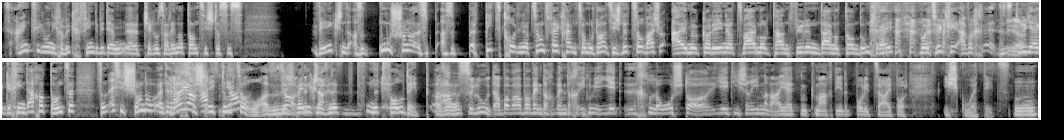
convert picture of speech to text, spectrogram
Das Einzige, was ich wirklich finde bei dem äh, Jerusalemer Tanz ist, dass es wenigstens, also du musst schon noch, also, also ein bisschen Koordinationsfähigkeit und so musst du noch, es ist nicht so, weißt du, einmal Carina, zweimal die Hand führen und einmal die Hand umdrehen, wo jetzt wirklich einfach äh, das Ja. dreijährige Kind auch kann tanzen sondern es ist schon noch ein Ja, rechter ja, Schritt und ja. so. Also es Ja, ist wenigstens das- nicht, nicht voll depp. Also, Absolut, aber, aber wenn doch, wenn doch irgendwie jedes Kloster, jede Schreinerei hätten gemacht, jeder Polizeipost, ist gut jetzt. Mhm.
